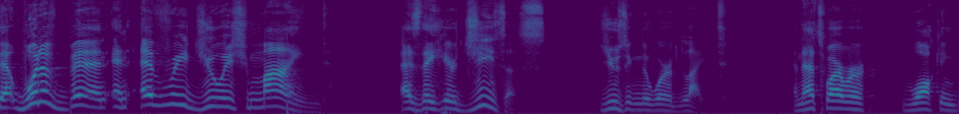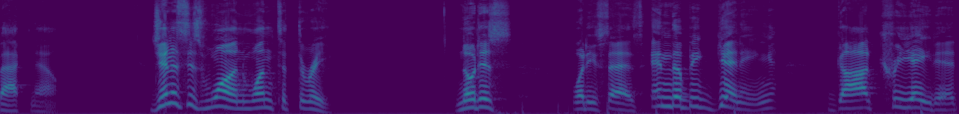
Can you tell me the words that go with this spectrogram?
that would have been in every Jewish mind as they hear Jesus using the word light. And that's why we're walking back now. Genesis 1 1 to 3. Notice what he says. In the beginning, God created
